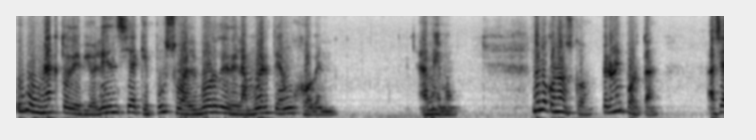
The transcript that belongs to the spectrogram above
hubo un acto de violencia que puso al borde de la muerte a un joven, a Memo. No lo conozco, pero no importa. Hace,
